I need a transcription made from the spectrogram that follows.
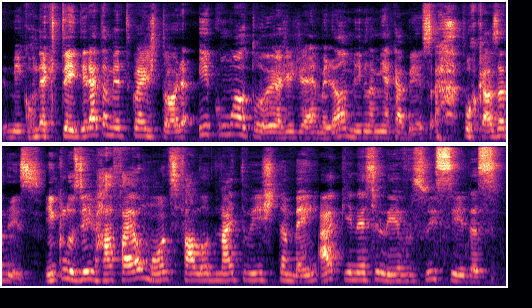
Me conectei diretamente com a história e com o autor. A gente já é melhor amigo na minha cabeça por causa disso. Inclusive, Rafael Montes falou de Nightwish também aqui nesse livro, Suicidas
